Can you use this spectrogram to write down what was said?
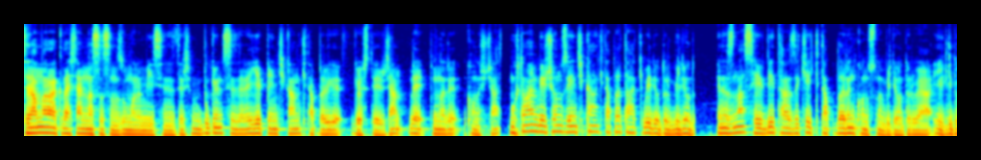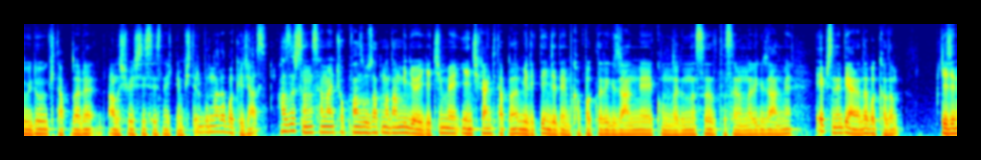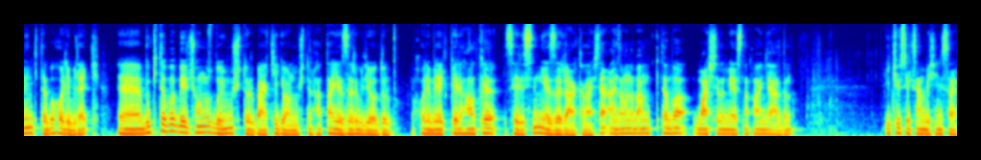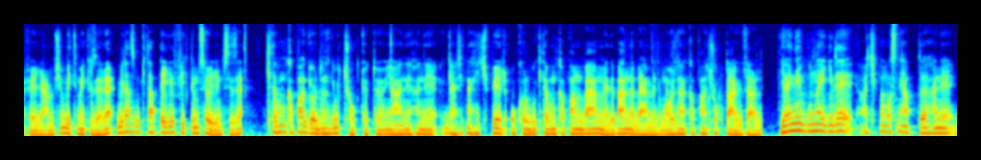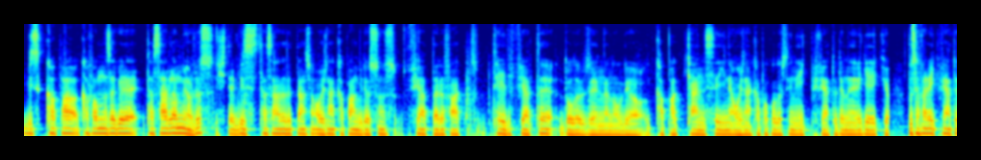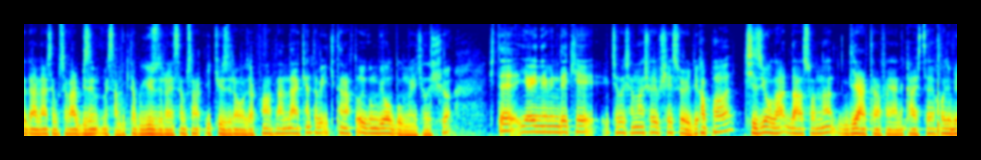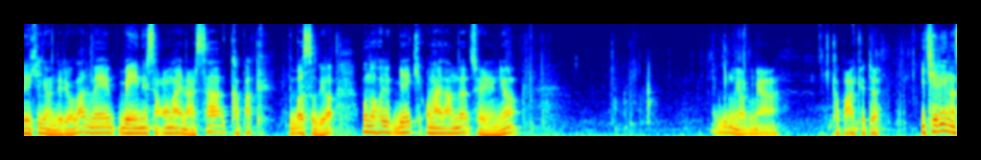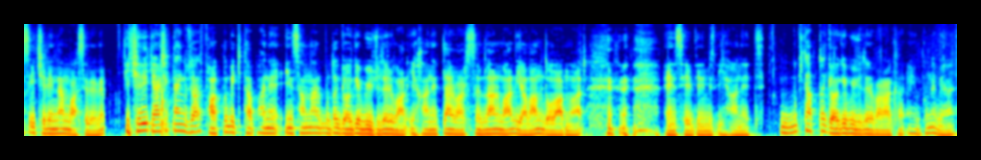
Selamlar arkadaşlar nasılsınız? Umarım iyisinizdir. Şimdi bugün sizlere yepyeni çıkan kitapları göstereceğim ve bunları konuşacağız. Muhtemelen birçoğunuz yeni çıkan kitapları takip ediyordur, biliyordur. En azından sevdiği tarzdaki kitapların konusunu biliyordur veya ilgi duyduğu kitapları alışveriş listesine eklemiştir. Bunlara bakacağız. Hazırsanız hemen çok fazla uzatmadan videoya geçeyim ve yeni çıkan kitapları birlikte inceleyelim. Kapakları güzel mi, konuları nasıl, tasarımları güzel mi? Hepsine bir arada bakalım. Gecenin kitabı Holly Black. Ee, bu kitabı birçoğunuz duymuştur, belki görmüştür. Hatta yazarı biliyordur. Holly Black Peri Halkı serisinin yazarı arkadaşlar. Aynı zamanda ben bu kitaba başladım, yarısına falan geldim. 285. sayfaya gelmişim. Bitmek üzere. Biraz bu kitapla ilgili fikrimi söyleyeyim size. Kitabın kapağı gördüğünüz gibi çok kötü. Yani hani gerçekten hiçbir okur bu kitabın kapağını beğenmedi. Ben de beğenmedim. Orijinal kapağı çok daha güzeldi. Yayın evi bununla ilgili açıklamasını yaptı. Hani biz kapağı kafamıza göre tasarlamıyoruz. İşte biz tasarladıktan sonra orijinal kapağın biliyorsunuz fiyatları farklı. Telif fiyatı dolar üzerinden oluyor. Kapak kendisi yine orijinal kapak olursa yine ilk bir fiyat ödemeleri gerekiyor. Bu sefer ilk fiyat öderlerse bu sefer bizim mesela bu kitabı 100 liraysa bu sefer 200 lira olacak falan filan derken tabii iki tarafta uygun bir yol bulmaya çalışıyor. İşte yayın evindeki çalışanlar şöyle bir şey söylüyor. Kapağı çiziyorlar daha sonra diğer tarafa yani karşıda Holly Black'i gönderiyorlar ve beğenirse onaylarsa kapak basılıyor. Bunda Holly Black onaylandı söyleniyor. Bilmiyorum ya. Kapağı kötü. İçeriği nasıl içeriğinden bahsedelim. İçeriği gerçekten güzel, farklı bir kitap. Hani insanlar burada gölge büyücüleri var, ihanetler var, sırlar var, yalan dolan var. en sevdiğimiz ihanet. Bu kitapta gölge büyücüleri var arkadaşlar. Bu ne be ya?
